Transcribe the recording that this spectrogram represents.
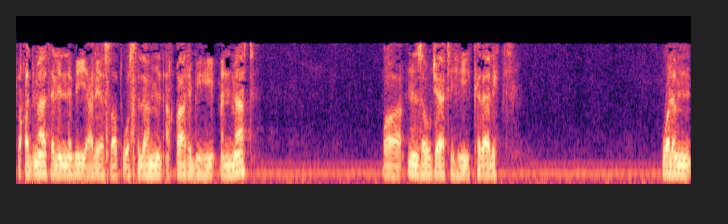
فقد مات للنبي عليه الصلاة والسلام من أقاربه من مات ومن زوجاته كذلك ولم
